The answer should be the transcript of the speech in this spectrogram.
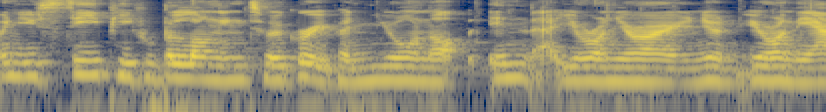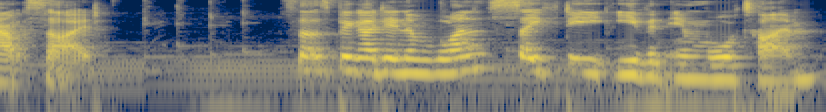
when you see people belonging to a group and you're not in there. You're on your own. You're, you're on the outside. So that's big idea number one safety, even in wartime,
